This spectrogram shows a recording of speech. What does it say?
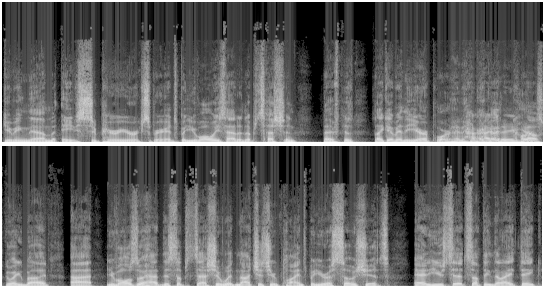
giving them a superior experience, but you've always had an obsession. It's like I'm in the airport. And, all I right, got carts going by. Uh, you've also had this obsession with not just your clients, but your associates. And you said something that I think,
